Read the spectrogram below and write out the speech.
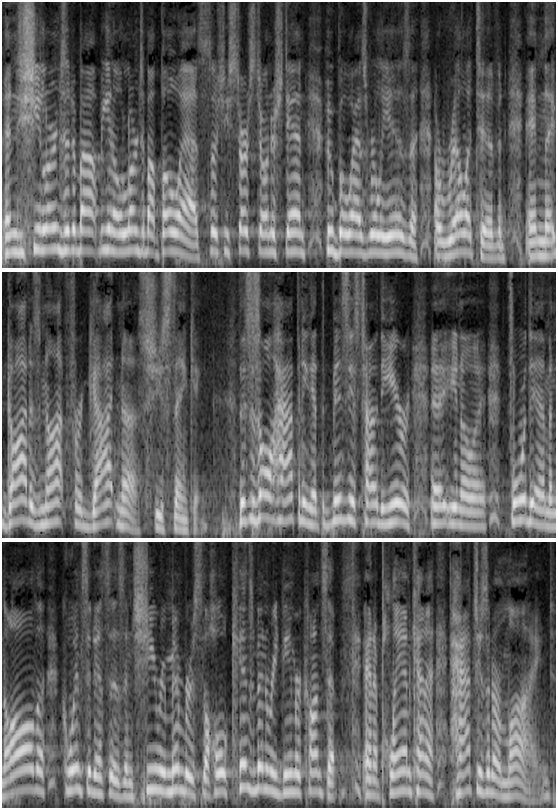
And she learns it about, you know, learns about Boaz. So she starts to understand who Boaz really is, a, a relative, and, and that God has not forgotten us, she's thinking. This is all happening at the busiest time of the year, uh, you know, for them and all the coincidences. And she remembers the whole kinsman redeemer concept, and a plan kind of hatches in her mind.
